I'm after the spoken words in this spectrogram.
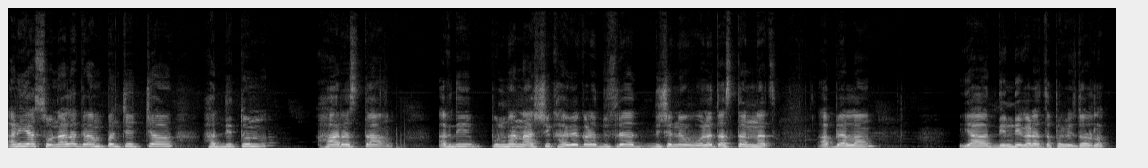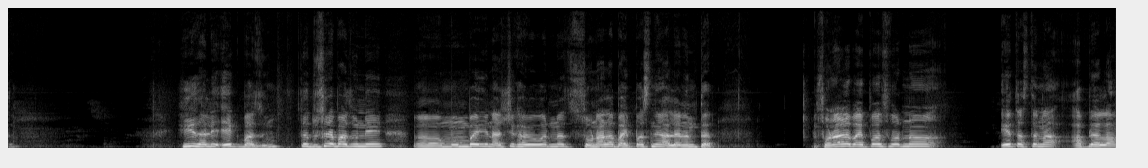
आणि या सोनाला ग्रामपंचायतच्या हद्दीतून हा रस्ता अगदी पुन्हा नाशिक हायवेकडे दुसऱ्या दिशेने वळत असतानाच आपल्याला या दिंडीगडाचा प्रवेशद्वार लागतं. ही झाली एक बाजू. तर दुसऱ्या बाजूने मुंबई नाशिक हायवेवरनं सोनाला बायपासने आल्यानंतर सोनाला बायपासवरनं येत असताना आपल्याला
